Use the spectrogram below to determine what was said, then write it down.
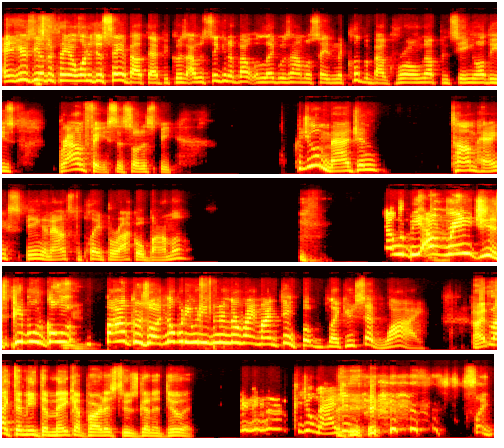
And here's the other thing I want to just say about that because I was thinking about what Leguizamo said in the clip about growing up and seeing all these brown faces, so to speak. Could you imagine Tom Hanks being announced to play Barack Obama? that would be outrageous. People would go bonkers. Or nobody would even in their right mind think. But like you said, why? I'd like to meet the makeup artist who's going to do it. Could you imagine? it's like,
